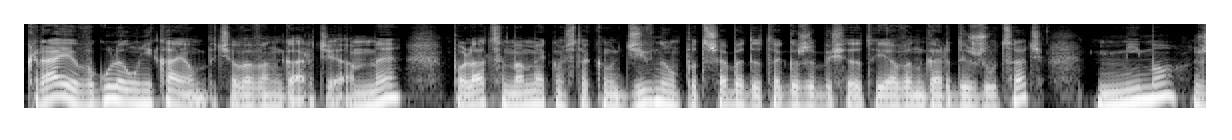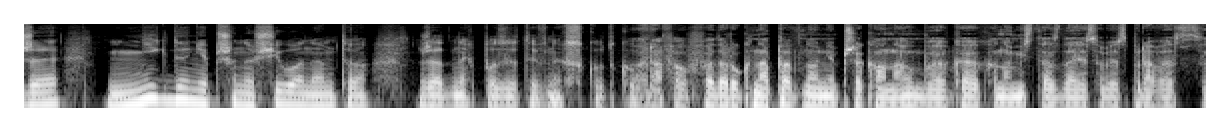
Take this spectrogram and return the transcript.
kraje w ogóle unikają bycia w awangardzie, a my, Polacy, mamy jakąś taką dziwną potrzebę do tego, żeby się do tej awangardy rzucać, mimo że nigdy nie przynosiło nam to żadnych pozytywnych skutków. Rafał Fedoruk na pewno nie przekonał, bo jako ekonomista zdaje sobie sprawę z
